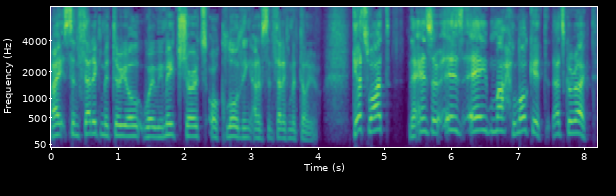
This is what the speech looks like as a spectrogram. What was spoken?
right? Synthetic material where we made shirts or clothing out of synthetic material. Guess what? The answer is a mahloket. That's correct.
